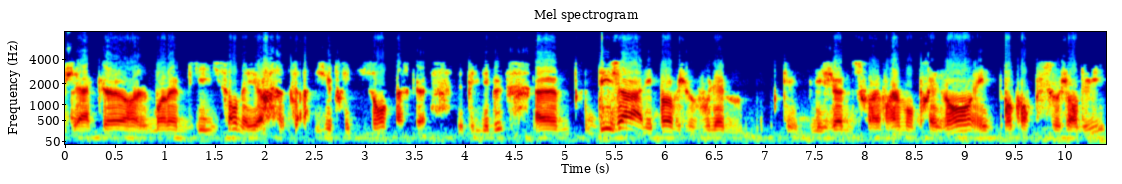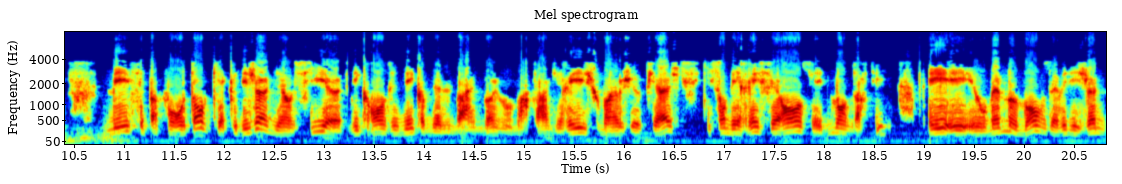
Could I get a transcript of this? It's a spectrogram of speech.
J'ai à cœur, euh, moi-même vieillissant d'ailleurs, j'ai pris 10 ans parce que depuis le début. Euh, déjà à l'époque, je voulais les jeunes soient vraiment présents et encore plus aujourd'hui. Mais c'est pas pour autant qu'il y a que des jeunes. Il y a aussi euh, des grands aînés comme Daniel Barenboim ou Martha Argerich ou Mario Géopirège qui sont des références et immenses artistes. Et, et, au même moment, vous avez des jeunes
